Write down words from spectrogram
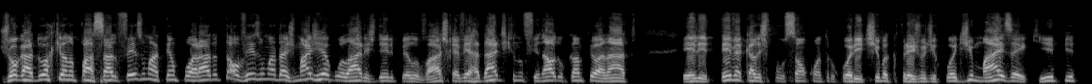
Jogador que ano passado fez uma temporada, talvez uma das mais regulares dele pelo Vasco. É verdade que no final do campeonato ele teve aquela expulsão contra o Coritiba que prejudicou demais a equipe.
